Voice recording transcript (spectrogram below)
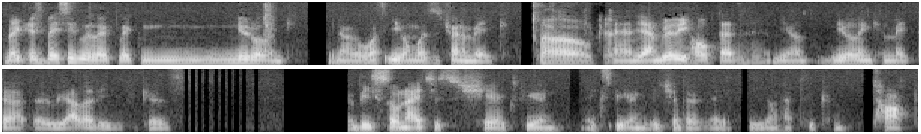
Like it's basically like like Neuralink. You know what Elon Musk is trying to make. Oh, okay. And yeah, I really hope that Mhm. you know Neuralink can make that a reality because it'd be so nice just to share experience experience with each other, right? You don't have to talk.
